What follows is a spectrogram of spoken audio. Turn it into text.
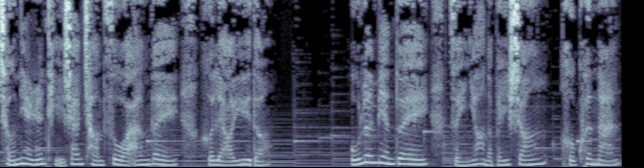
成年人挺擅长自我安慰和疗愈的。无论面对怎样的悲伤和困难，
